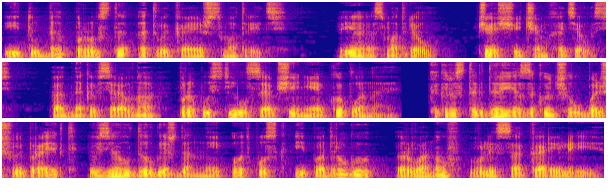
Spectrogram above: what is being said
и туда просто отвыкаешь смотреть. Я смотрел. Чаще, чем хотелось. Однако все равно пропустил сообщение Коплана. Как раз тогда я закончил большой проект, взял долгожданный отпуск и подругу, рванув в леса Карелии.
